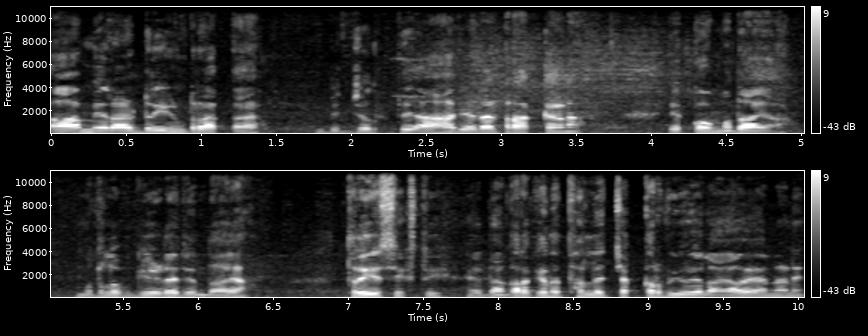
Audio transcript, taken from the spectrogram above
ਆ ਮੇਰਾ ਡ੍ਰੀਮ ਟਰੱਕ ਆ ਵੀ ਜਦੋਂ ਤੇ ਆਹ ਜਿਹੜਾ ਟਰੱਕ ਹੈ ਨਾ, ਇਹ ਘੁੰਮਦਾ ਆ। ਮਤਲਬ ਗੇੜੇ ਦਿੰਦਾ ਆ। 360 ਇਦਾਂ ਕਰਕੇ ਇਹਦੇ ਥੱਲੇ ਚੱਕਰ ਵੀ ਉਹ ਲਾਇਆ ਹੋਇਆ ਇਹਨਾਂ ਨੇ।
